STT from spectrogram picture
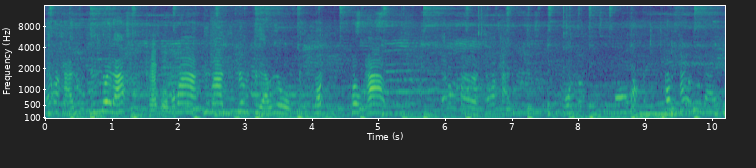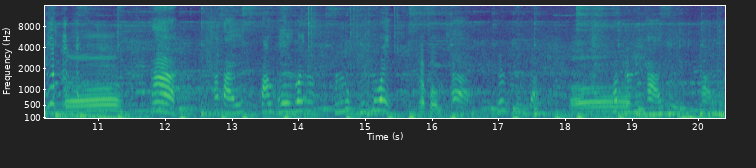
แล้วก็ขายลูกชิ้นด้วยนะครับผมเพราะว่าที่บ้านมีเครื่องเสียงอยู่ติดรถพ่วงข้างแล้วก็เปิดแล้วก็ขายลูกชิ้นคนก็มองว่าต้นข้าวที่ไหนอ๋ออ่าอาศัยฟังเพลงด้วยนะซื้อลูกชิ้นด้วยครับผมอ่าเรื่องจริงอะอ๋อเพราะเธอที่ขายอยู่ขายอยู่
